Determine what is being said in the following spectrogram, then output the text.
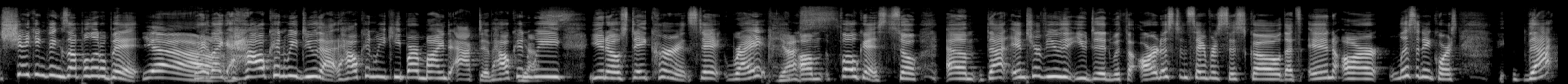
shaking things up a little bit. Yeah. Right? Like, how can we do that? How can we keep our mind active? How can we, you know, stay current, stay, right? Yes. Um, focused. So, um, that interview that you did with the artist in San Francisco that's in our listening course, that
